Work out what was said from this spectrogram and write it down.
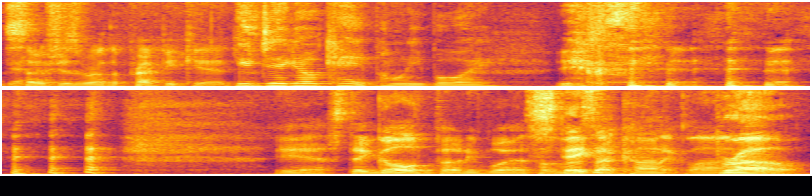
the Socs were the preppy kids. you dig okay, Pony Boy. yeah, stay golden, pony boy. That's one of those iconic lines. Bro,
